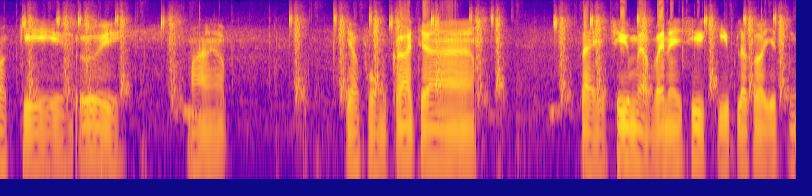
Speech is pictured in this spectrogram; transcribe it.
บักเกเอ้ย มาครับ เดี๋ยวผมก็จะใส่ชื่อแมปไว้ในชื่อคลิป แล้วก็จะทิ้ง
